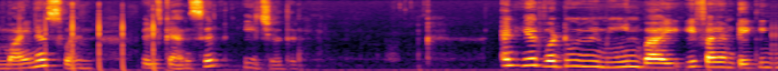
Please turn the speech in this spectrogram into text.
minus 1 will cancel each other and here what do we mean by if I am taking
